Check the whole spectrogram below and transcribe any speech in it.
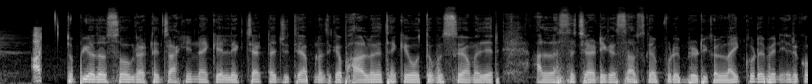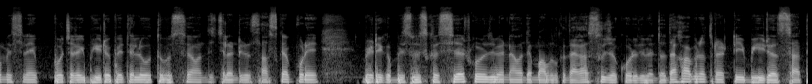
তো প্রিয় দর্শক, ডাক্তার জাকির নায়কের লেকচারটা যদি আপনাদেরকে ভালো লেগে থাকে অত অবশ্যই আমাদের আল্লাহ চ্যানেলটিকে সাবস্ক্রাইব করে ভিডিওটিকে লাইক করে দেবেন। এরকম ইসলামিক প্রচারের ভিডিও পেতে হলে অত অবশ্যই আমাদের চ্যানেলটিকে সাবস্ক্রাইব করে ভিডিওকে বেশি করে শেয়ার করে দেবেন। আমাদের মামুলকে দেখার সুযোগ করে দেবেন। তো দেখা হবে নতুন একটি ভিডিওর সাথে।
